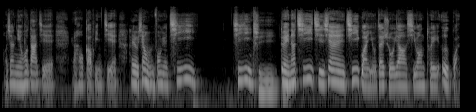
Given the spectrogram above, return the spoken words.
好像年货大街，然后高饼街，还有像我们丰原七亿。七亿，七亿，对，那七亿其实现在七亿馆有在说要希望推二馆，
